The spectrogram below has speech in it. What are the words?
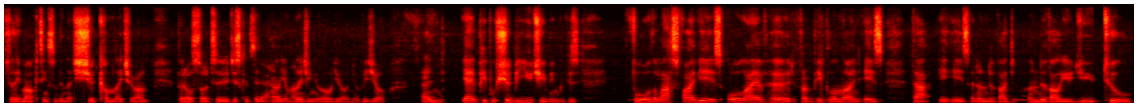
affiliate marketing, something that should come later on, but also to just consider how you're managing your audio and your visual. And yeah, people should be YouTubing because for the last five years, all I have heard from people online is that it is an undervalued, undervalued tool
